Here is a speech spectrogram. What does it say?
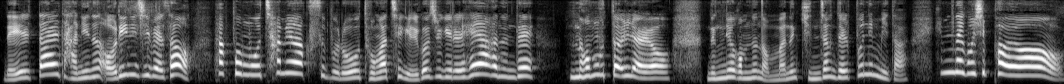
내일 딸 다니는 어린이집에서 학부모 참여학습으로 동화책 읽어주기를 해야 하는데 너무 떨려요. 능력 없는 엄마는 긴장될 뿐입니다. 힘내고 싶어요.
